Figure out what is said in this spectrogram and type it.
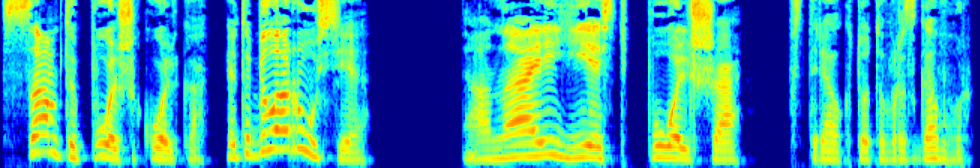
«Сам ты Польша, Колька. Это Белоруссия». «Она и есть Польша», — встрял кто-то в разговор.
